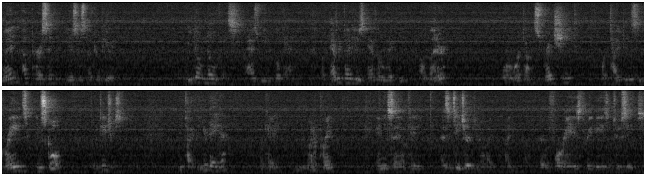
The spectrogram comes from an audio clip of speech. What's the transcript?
when a person uses a computer, we don't know this as we look at it, but everybody who's ever written a letter or worked on a spreadsheet or typed in some grades in school for the teachers, you type in your data, okay, you run a print, and you say, okay, as a teacher, you know, I, I, there were four A's, three B's, and two C's.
